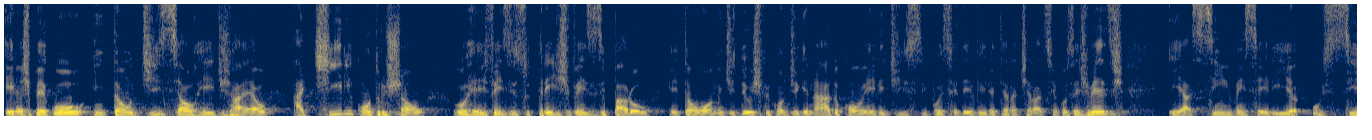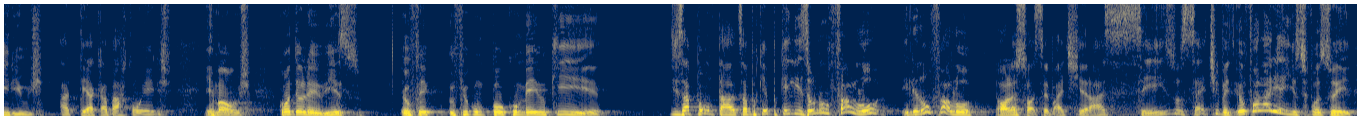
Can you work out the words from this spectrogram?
Ele as pegou, então disse ao rei de Israel: Atire contra o chão. O rei fez isso três vezes e parou. Então o homem de Deus ficou indignado com ele e disse: Você deveria ter atirado cinco ou seis vezes, e assim venceria os sírios até acabar com eles. Irmãos, quando eu leio isso, eu fico, eu fico um pouco meio que desapontado. Sabe por quê? Porque Eliseu não falou. Ele não falou. Olha só, você vai tirar seis ou sete vezes. Eu falaria isso se fosse o rei.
